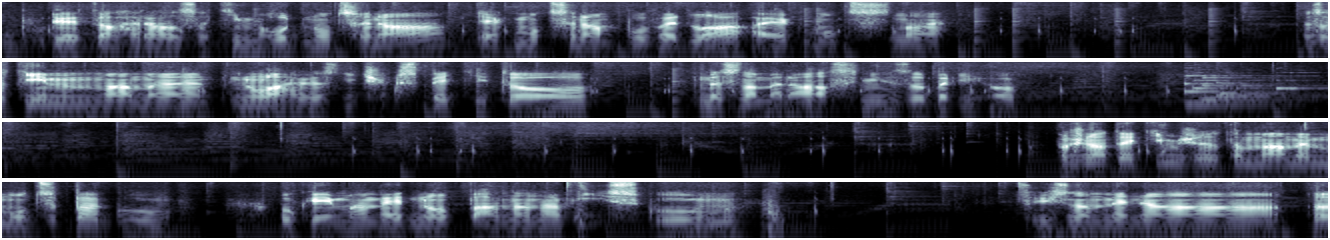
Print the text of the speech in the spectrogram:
bude ta hra zatím hodnocená, jak moc se nám povedla a jak moc ne. Zatím máme 0 hvězdiček z 5, to neznamená asi nic dobrýho. Možná to je tím, že tam máme moc bugů. OK, máme jednoho pána na výzkum. Což znamená uh,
